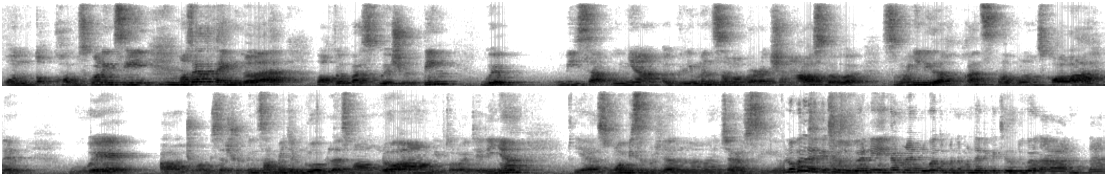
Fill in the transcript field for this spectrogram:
untuk homeschooling sih. Hmm. maksudnya God waktu pas gue syuting gue bisa punya agreement sama production house bahwa semuanya dilakukan setelah pulang sekolah dan gue uh, cuma bisa syuting sampai jam 12 malam doang gitu loh. Jadinya ya semua bisa berjalan dengan lancar sih. Lu kan dari kecil juga nih kan melihat juga teman-teman dari kecil juga kan. Nah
